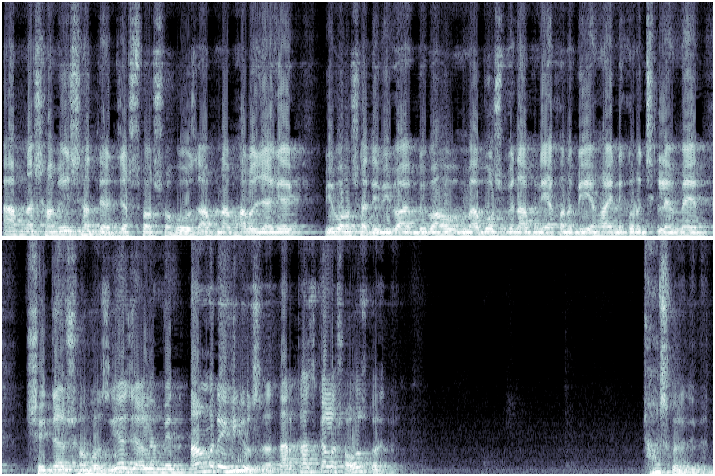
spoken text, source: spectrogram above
আপনার স্বামীর সাথে অ্যাডজাস্ট হওয়া সহজ, আপনার ভালো জায়গায় বিবাহ সাথে বিবাহ বিবাহ বসবেন আপনি, এখনও বিয়ে হয়নি, কোনো ছেলে মেয়ের, সেটা সহজ। ইয়াজ আলমিন আমরে হিউসরা তার কাজ কালা সহজ করে দেবেন। সহজ করে দেবেন।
